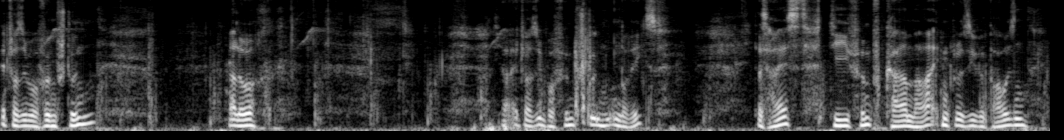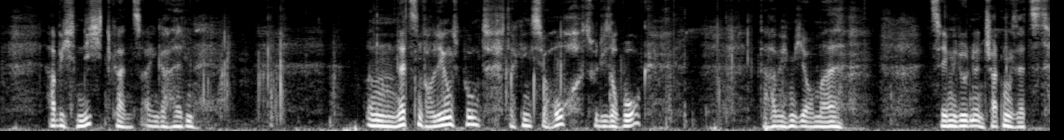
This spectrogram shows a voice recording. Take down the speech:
etwas über fünf Stunden. Hallo. Ja, etwas über fünf Stunden unterwegs. Das heißt, die 5 km inklusive Pausen habe ich nicht ganz eingehalten. Am letzten Verlegungspunkt, da ging es ja hoch zu dieser Burg. Da habe ich mich auch mal zehn Minuten in Schatten gesetzt.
